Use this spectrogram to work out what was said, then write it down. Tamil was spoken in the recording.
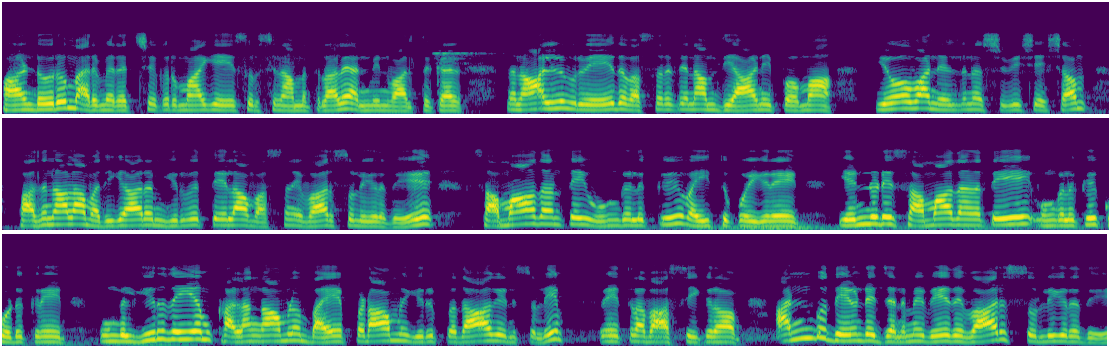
ஆண்டோரும் அருமை ரட்சகருமாகிய இயேசு நாமத்தினாலே அன்பின் வாழ்த்துக்கள். இந்த நாளிலும் ஒரு வேத வசனத்தை நாம் தியானிப்போமா? யோவான் எழுதின சுவிசேஷம் பதினாலாம் அதிகாரம் இருபத்தேழாம் வசனம் இவ்வாறு சொல்கிறது சமாதானத்தை உங்களுக்கு வைத்து போகிறேன். என்னுடைய சமாதானத்தையே உங்களுக்கு கொடுக்கிறேன். உங்கள் இருதயம் கலங்காமலும் பயப்படாமலும் இருப்பதாக என்று சொல்லி வேதத்தில் வாசிக்கிறோம். அன்பு தேவனுடைய ஜனமே வேத வாறு சொல்லுகிறது?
